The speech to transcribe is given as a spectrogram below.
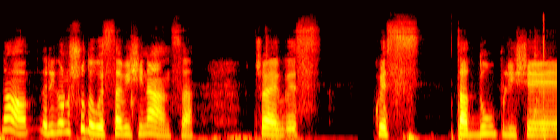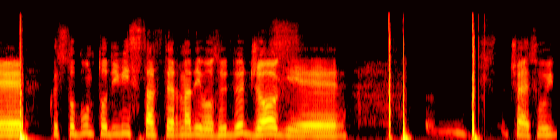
no, riconosciuto questa vicinanza, cioè quest- questa duplice, questo punto di vista alternativo sui due giochi e cioè sui-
